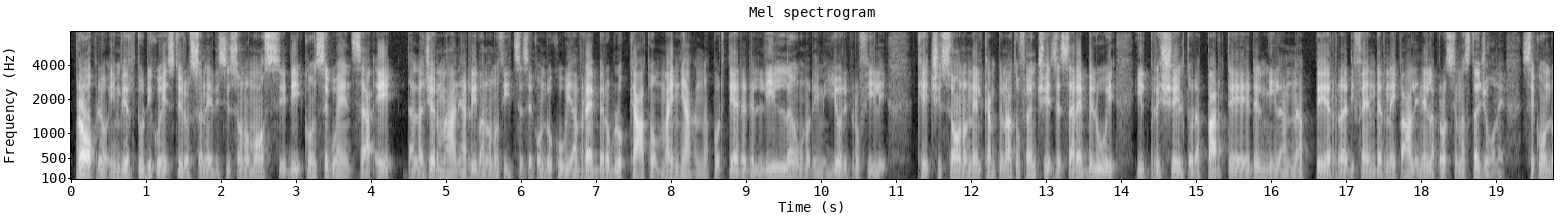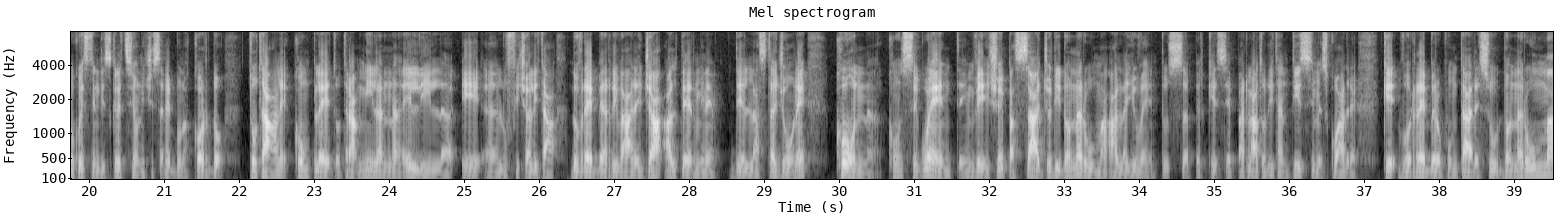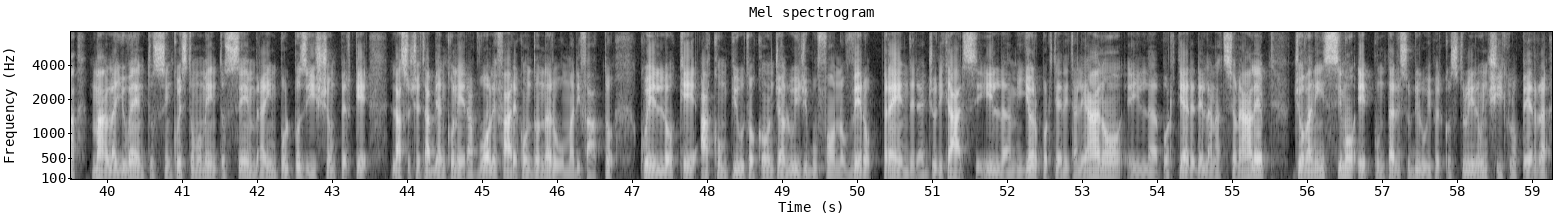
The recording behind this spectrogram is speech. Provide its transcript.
Proprio in virtù di questo i rossoneri si sono mossi di conseguenza e dalla Germania arrivano notizie secondo cui avrebbero bloccato Magnan, portiere del Lille, uno dei migliori profili che ci sono nel campionato francese, sarebbe lui il prescelto da parte del Milan per difenderne i pali nella prossima stagione. Secondo queste indiscrezioni ci sarebbe un accordo totale, completo tra Milan e Lille e eh, l'ufficialità dovrebbe arrivare già al termine della stagione con conseguente invece passaggio di Donnarumma alla Juventus, perché si è parlato di tantissime squadre che vorrebbero puntare su Donnarumma, ma la Juventus in questo momento sembra in pole position perché la società bianconera vuole fare con Donnarumma di fatto quello che ha compiuto con Gianluigi Buffon, ovvero prendere, aggiudicarsi il miglior portiere italiano, il portiere della nazionale, giovanissimo e puntare su di lui per costruire un ciclo per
